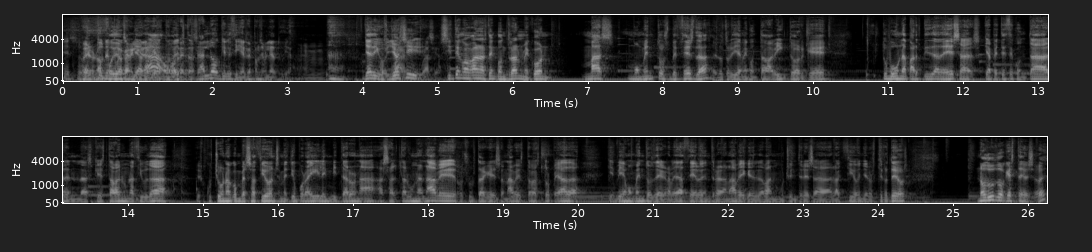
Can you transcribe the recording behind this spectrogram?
Eso pero es. no han podido cambiar lo que ya responsabilidad, estaba o retrasarlo, quiero decir, es responsabilidad tuya. Ya digo, Pues yo claro, sí, gracias. sí tengo ganas de encontrarme con más momentos Bethesda. El otro día me contaba Víctor que tuvo una partida de esas que apetece contar, en las que estaba en una ciudad, escuchó una conversación, se metió por ahí, le invitaron a, a saltar una nave, resulta que esa nave estaba estropeada y había momentos de gravedad cero dentro de la nave que le daban mucho interés a la acción y a los tiroteos. No dudo que esté eso, ¿eh?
